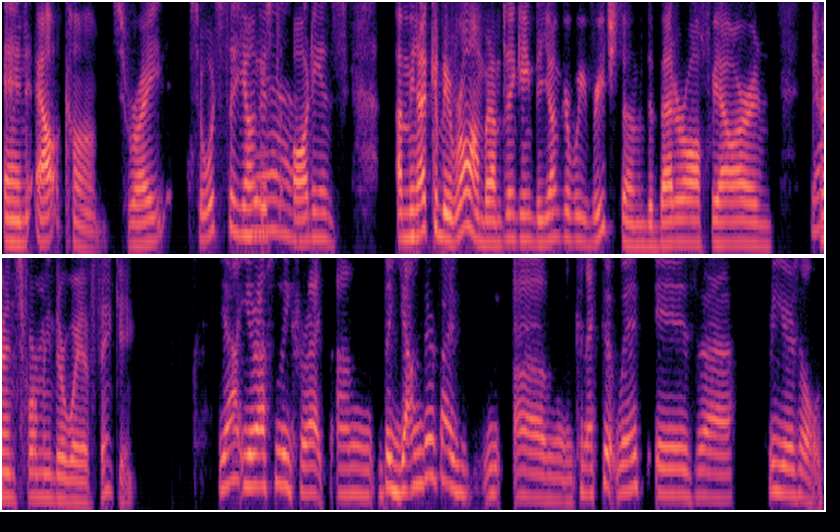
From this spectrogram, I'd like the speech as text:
and outcomes, right? So what's the youngest yeah. audience I mean, I could be wrong, but I'm thinking the younger we reach them, the better off we are in yeah. transforming their way of thinking. Yeah, you're absolutely correct. Um, the youngest I've um, connected with is uh, three years old.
